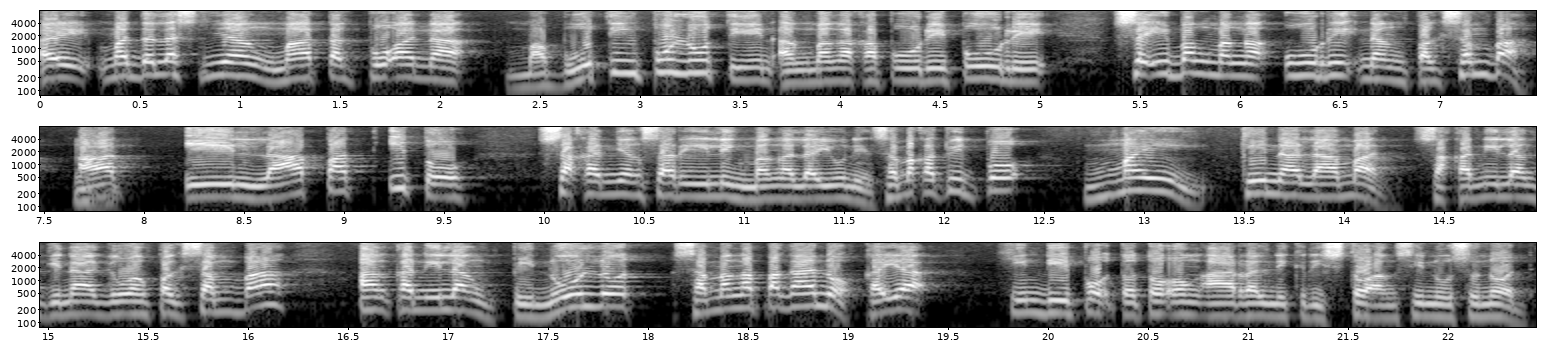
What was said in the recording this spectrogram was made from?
ay madalas niyang matagpuan na mabuting pulutin ang mga kapuri-puri sa ibang mga uri ng pagsamba at ilapat ito sa kanyang sariling mga layunin. Sa makatwid po, may kinalaman sa kanilang ginagawang pagsamba ang kanilang pinulot sa mga pagano. Kaya hindi po totoong aral ni Kristo ang sinusunod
